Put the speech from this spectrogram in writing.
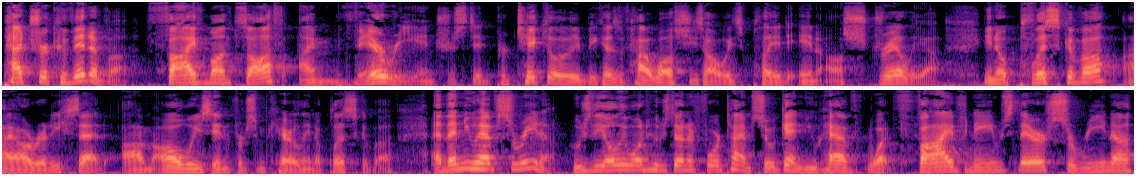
Petra Kvitova, five months off. I'm very interested, particularly because of how well she's always played in Australia. You know, Pliskova, I already said, I'm always in for some Karolina Pliskova. And then you have Serena, who's the only one who's done it four times. So again, you have, what, five names there? Serena,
